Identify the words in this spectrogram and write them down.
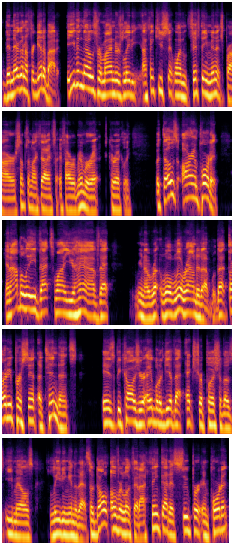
then they're going to forget about it even those reminders leading i think you sent one 15 minutes prior or something like that if, if i remember it correctly but those are important and i believe that's why you have that you know we'll we'll round it up. That 30% attendance is because you're able to give that extra push of those emails leading into that. So don't overlook that. I think that is super important.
